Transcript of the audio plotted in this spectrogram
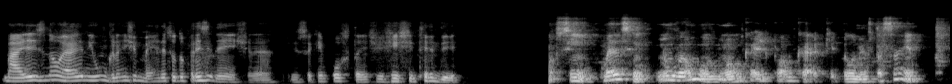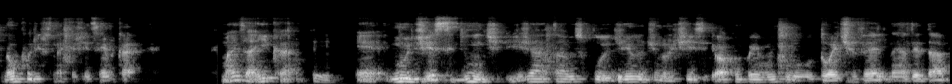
mas não é nenhum grande mérito do presidente, né? Isso é que é importante a gente entender. Sim, mas assim, não vamos, não vamos cair de pau no cara, porque pelo menos tá saindo. Não por isso, né, que a gente sempre cai. Mas aí, cara, é, no dia seguinte, já tava explodindo de notícia. Eu acompanhei muito o Deutsche Welle, né, a DW,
